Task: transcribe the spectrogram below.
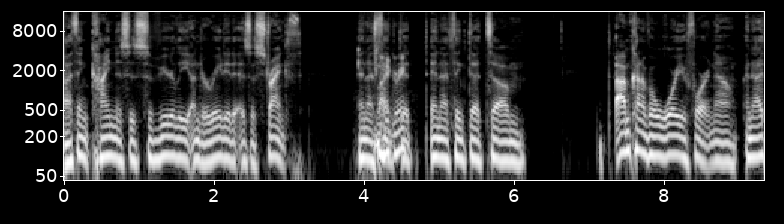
I think kindness is severely underrated as a strength, and I think agree. that, and I think that um, I'm kind of a warrior for it now, and I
